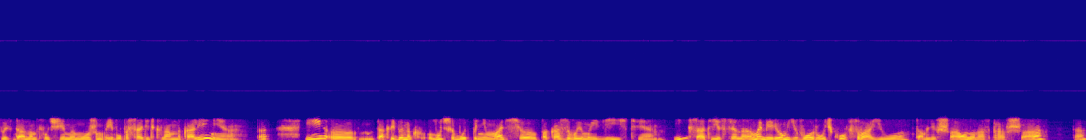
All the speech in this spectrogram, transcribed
то есть в данном случае мы можем его посадить к нам на колени, да, и э, так ребенок лучше будет понимать э, показываемые действия. И, соответственно, мы берем его ручку в свою, там левша он у нас правша, да,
